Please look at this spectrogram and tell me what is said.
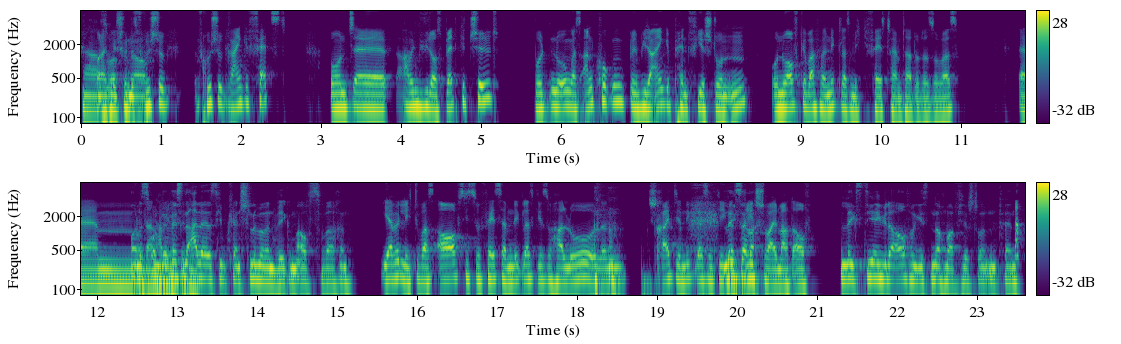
Ja, und dann hab ich mir schönes genau. Frühstück, Frühstück reingefetzt und äh, habe ich mich wieder aufs Bett gechillt, wollte nur irgendwas angucken, bin wieder eingepennt vier Stunden und nur aufgewacht, weil Niklas mich gefacetimed hat oder sowas. Ähm, Und, es, und hab wir wissen alle, es gibt keinen schlimmeren Weg, um aufzuwachen. Ja, wirklich, du warst auf, siehst so FaceTime Niklas, gehst so Hallo und dann schreit dir Niklas entgegen, das Drehschwein macht auf. Legst direkt wieder auf und gehst nochmal vier Stunden pennen.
